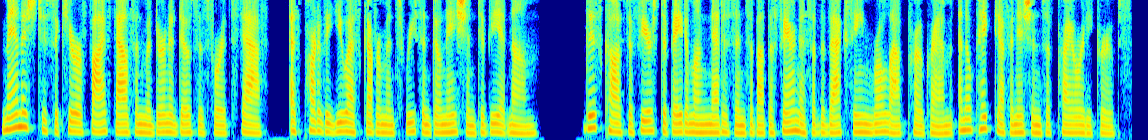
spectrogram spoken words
managed to secure 5,000 Moderna doses for its staff, as part of the U.S. government's recent donation to Vietnam. This caused a fierce debate among netizens about the fairness of the vaccine rollout program and opaque definitions of priority groups.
